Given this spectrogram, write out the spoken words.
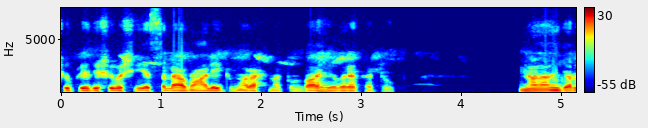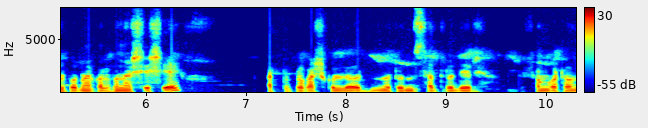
সুপ্রিয় দেশবাসী নানান কল্পনা শেষে আত্মপ্রকাশ নতুন ছাত্রদের সংগঠন।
